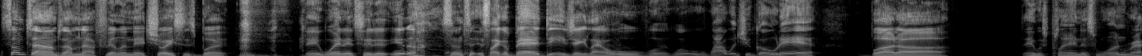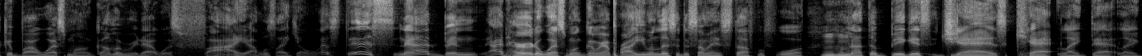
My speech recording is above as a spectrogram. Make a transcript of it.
sometimes I'm not feeling their choices, but they went into the, you know, sometimes it's like a bad DJ. Like, oh, wh- wh- why would you go there? But uh they was playing this one record by Wes Montgomery that was fire. I was like, yo, what's this? Now I'd been I'd heard of Wes Montgomery. I probably even listened to some of his stuff before. I'm not the biggest jazz cat like that. Like,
